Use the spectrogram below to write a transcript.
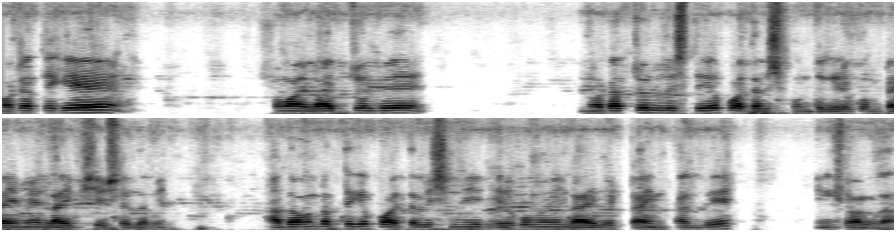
নয়টা থেকে সময় লাইভ চলবে নটা চল্লিশ থেকে পঁয়তাল্লিশ পর্যন্ত, এরকম টাইমে লাইভ শেষ হয়ে যাবে। আধা ঘণ্টার থেকে পঁয়তাল্লিশ মিনিট, এরকমই লাইভের টাইম থাকবে ইনশাল্লাহ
